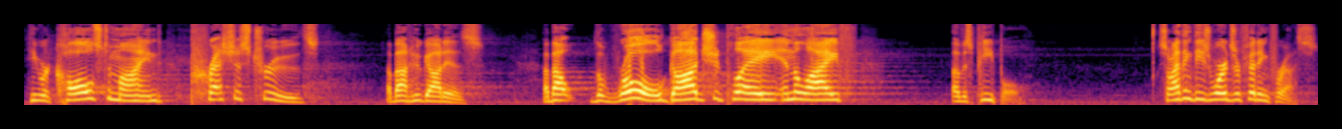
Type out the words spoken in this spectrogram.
he recalls to mind precious truths about who God is, about the role God should play in the life of his people. So, I think these words are fitting for us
